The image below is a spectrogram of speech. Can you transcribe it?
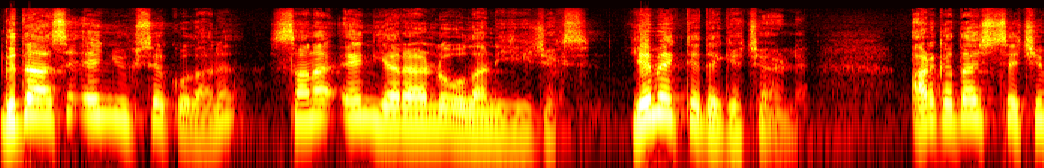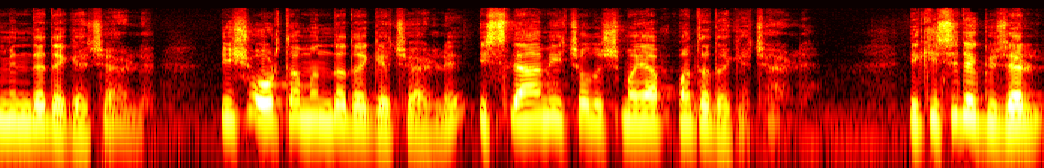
gıdası en yüksek olanı, sana en yararlı olanı yiyeceksin. Yemekte de geçerli. Arkadaş seçiminde de geçerli. İş ortamında da geçerli. İslami çalışma yapmada da geçerli. İkisi de güzel.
